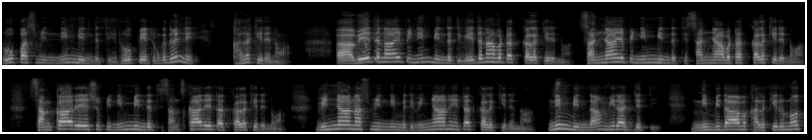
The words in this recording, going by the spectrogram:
රූපස්මින් නිම්බින්දති රූපේටමකද වෙන්නේ කල කිරෙනවා. වේදනායපි නිම්බින්දති වේදනාවටත් කල කිරෙනවා. සංඥායපි නිම්බින්දති සංඥාවටත් කල කිරෙනවා. සංකාරයේසුපි නිම්බින්දති සංස්කාරයටත් කල කිරෙනවා. විඤ්ඥානස්මින් නිම්බති විඤ්ඥානයටත් කල කිරෙනවා. නිම්බින්දම් විරජ්ජති. නිම්බිධාව කලකිරුණොත්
